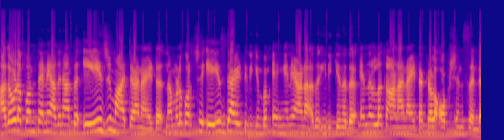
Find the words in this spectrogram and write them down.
അതോടൊപ്പം തന്നെ അതിനകത്ത് ഏജ് മാറ്റാനായിട്ട് നമ്മൾ കുറച്ച് ഏജ്ഡ് ആയിട്ടിരിക്കുമ്പം എങ്ങനെയാണ് അത് ഇരിക്കുന്നത് എന്നുള്ള കാണാനായിട്ടൊക്കെ ഓപ്ഷൻസ് ഉണ്ട്.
